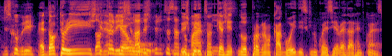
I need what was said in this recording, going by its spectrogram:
Descobri. É Dr. East, Dr. né? que East, é o... lá do Espírito Santo, Do Espírito. Santo, que a gente no outro programa cagou e disse que não conhecia. É verdade, a gente conhece.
